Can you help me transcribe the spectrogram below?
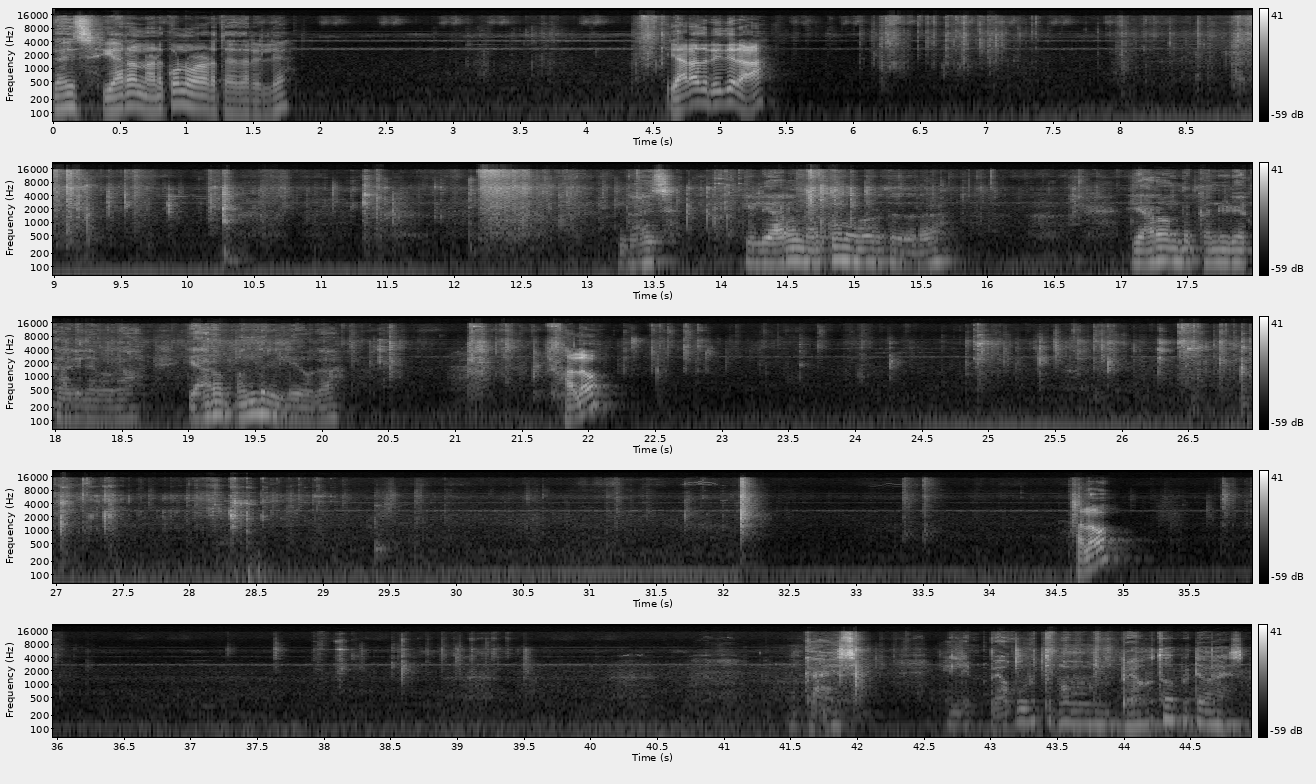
ಗೈಸ್ ಯಾರೋ ನಡ್ಕೊಂಡು ಓಡಾಡ್ತಾ ಇದ್ದಾರೆ ಇಲ್ಲಿ? ಯಾರಾದರೂ ಇದ್ದೀರಾ? ಗೈಸ್ ಇಲ್ಲಿ ಯಾರೋ ನಡ್ಕೊಂಡು ಓಡಾಡ್ತಾ ಇದ್ದಾರೆ ಯಾರೋ ಒಂದು ಕಂಡು ಹಿಡಿಯೋಕ್ಕಾಗಿಲ್ಲ ಇವಾಗ. ಯಾರೋ ಬಂದ್ರಿ ಇಲ್ಲಿ ಇವಾಗ. Hello hello? ಗಾಯ್ಸ್ ಇಲ್ಲಿ ಬೆವತು ಬಂದು ಗಾಯಸ್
